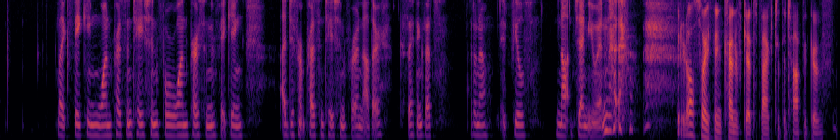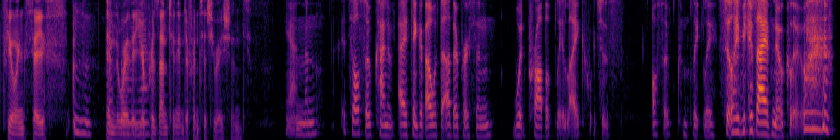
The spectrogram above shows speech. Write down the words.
like faking one presentation for one person and faking a different presentation for another. Because I think that's I don't know, it feels not genuine. But it also, I think, kind of gets back to the topic of feeling safe in the way that definitely, you're yeah. presenting in different situations. yeah, and then it's also kind of I think about what the other person would probably like, which is also completely silly because I have no clue.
